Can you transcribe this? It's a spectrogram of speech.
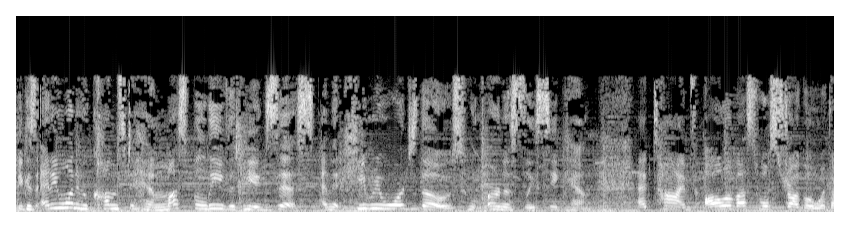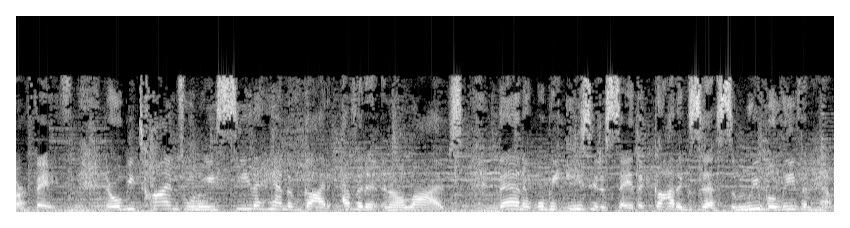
because anyone who comes to him must believe that he exists and that he rewards those who earnestly seek him. At times all of us will struggle with our faith. There will be times when we see the hand of God evident in our lives. Then it will be easy to say that God exists and we believe in him.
